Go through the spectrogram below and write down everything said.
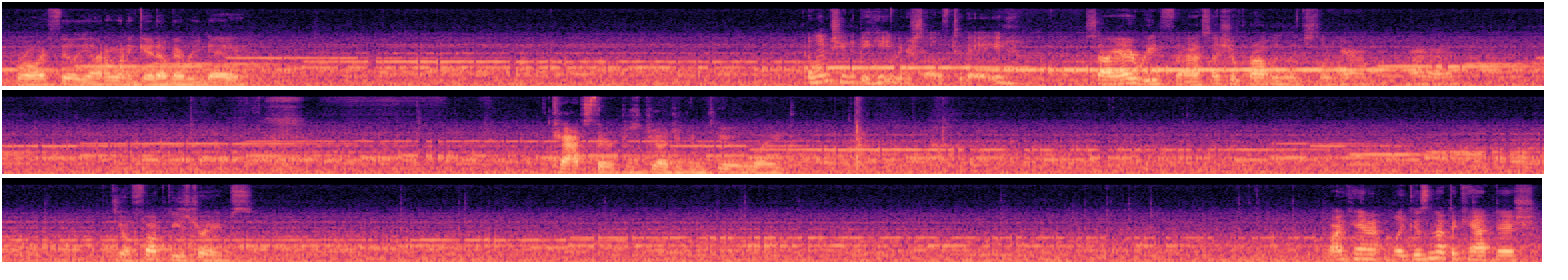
Bro, I feel you. I don't want to get up every day. I want you to behave yourself today. Sorry, I read fast. I should probably like slow down. My. Cat's there just judging him too, like. Yo, fuck these drapes. Why can't like, isn't that the cat dish?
